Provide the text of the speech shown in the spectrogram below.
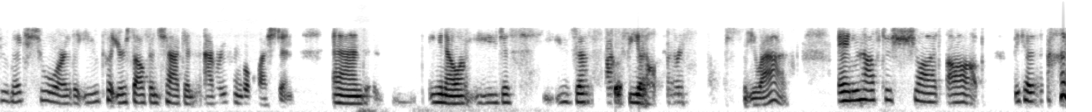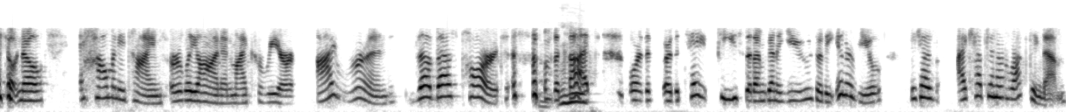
to make sure that you put yourself in check in every single question. And, you know, you just, you just feel every question you ask. And you have to shut up because I don't know how many times early on in my career I ruined the best part of the mm-hmm. cut or the or the tape piece that I'm going to use or the interview because I kept interrupting them.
